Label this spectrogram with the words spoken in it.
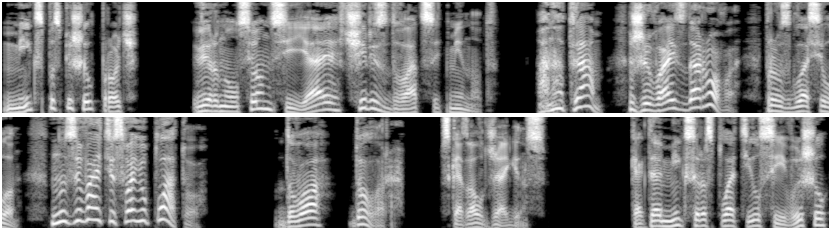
Микс поспешил прочь. Вернулся он, сияя, через двадцать минут. «Она там, жива и здорова», — провозгласил он. «Называйте свою плату». «Два доллара», — сказал Джаггинс. Когда Микс расплатился и вышел,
